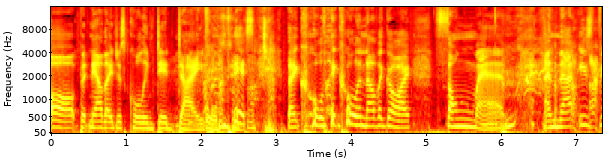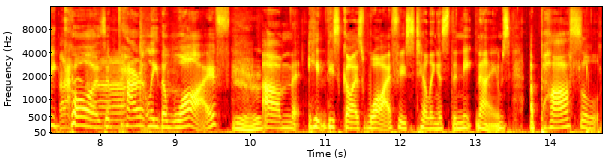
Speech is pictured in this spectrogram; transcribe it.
Oh, but now they just call him Dead Dave. Yes, they call they call another guy Thong Man, and that is because apparently the wife, um, he, this guy's wife, who's telling us the nicknames, a parcel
